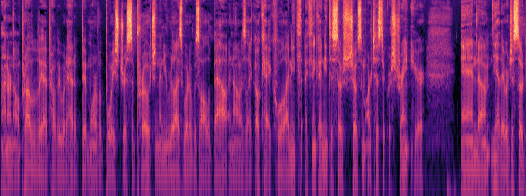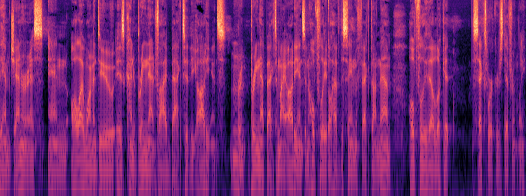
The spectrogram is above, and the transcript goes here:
I don't know, probably I probably would have had a bit more of a boisterous approach and then you realize what it was all about and I was like, okay, cool. I need to, I think I need to so, show some artistic restraint here. And um, yeah, they were just so damn generous. And all I want to do is kind of bring that vibe back to the audience, bring, bring that back to my audience, and hopefully it'll have the same effect on them. Hopefully they'll look at sex workers differently,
